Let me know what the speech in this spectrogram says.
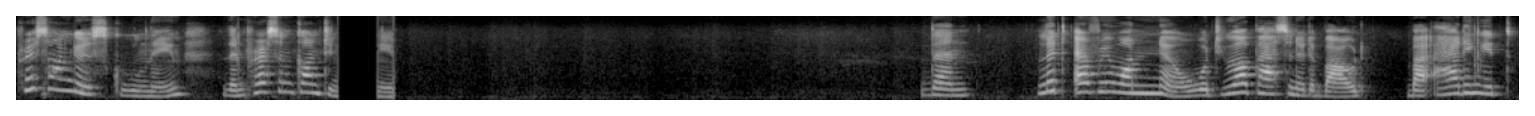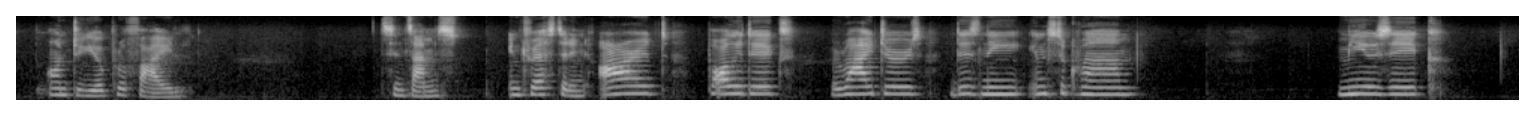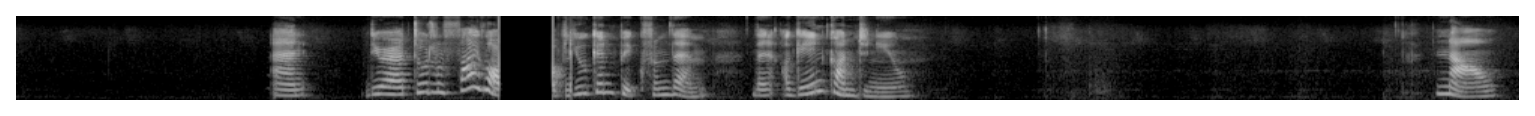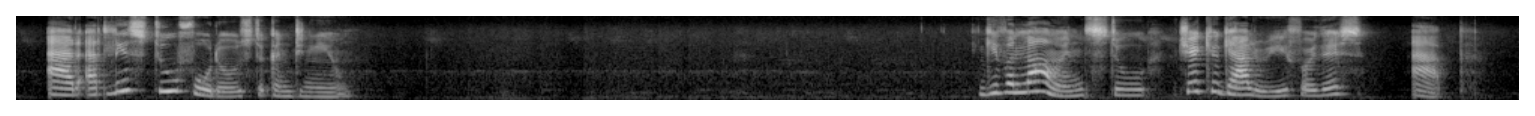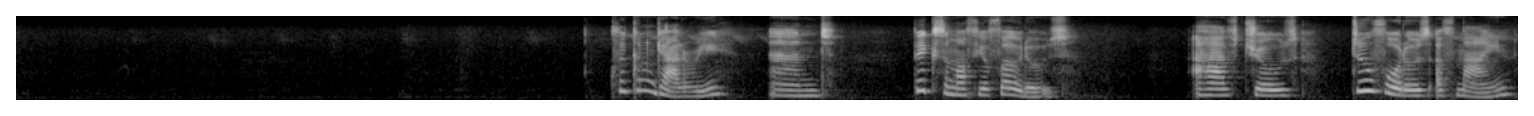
Press on your school name, then press and continue. Then let everyone know what you are passionate about by adding it onto your profile since I'm interested in art, politics, writers, Disney, Instagram, music, and there are total five options you can pick from them. Then again continue. Now add at least two photos to continue. Give allowance to check your gallery for this app. Click on gallery and pick some of your photos. I have chose two photos of mine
